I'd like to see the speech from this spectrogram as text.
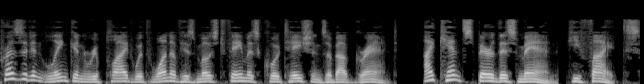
President Lincoln replied with one of his most famous quotations about Grant, "'I can't spare this man, he fights.'"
